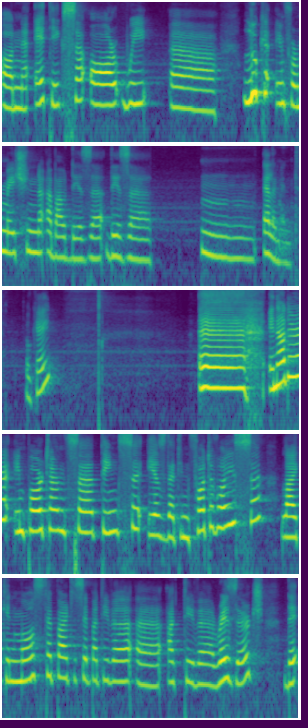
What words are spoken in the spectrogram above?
on ethics, or we uh, look at information about this, uh, this mm, element, okay? Uh, another important uh, things is that in PhotoVoice, like in most participative uh, active uh, research, the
